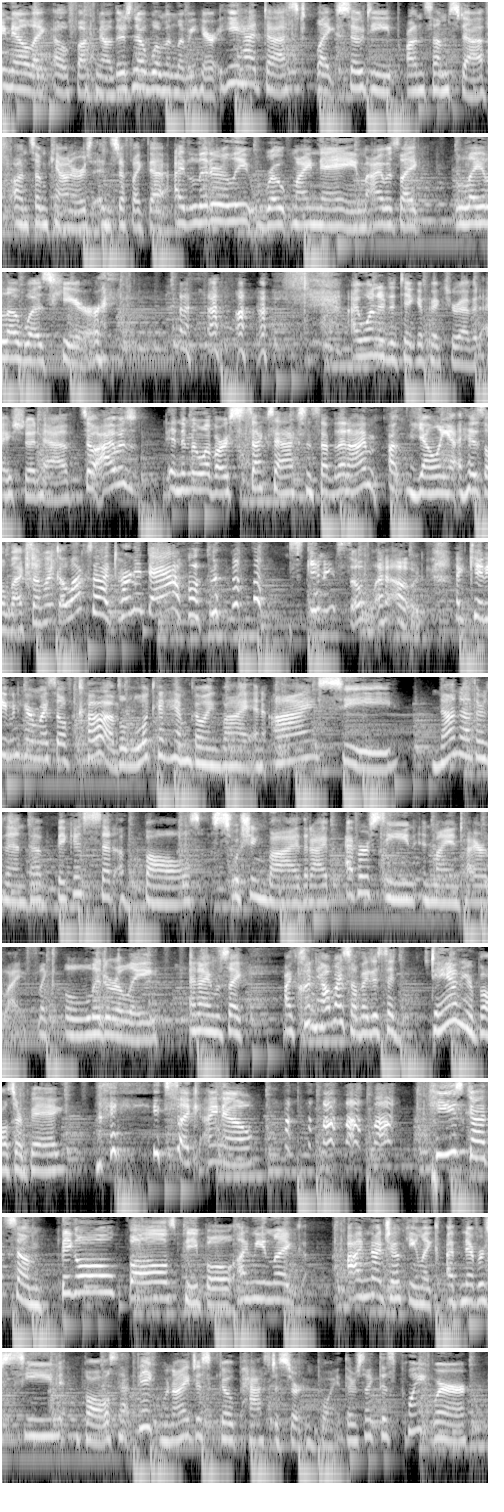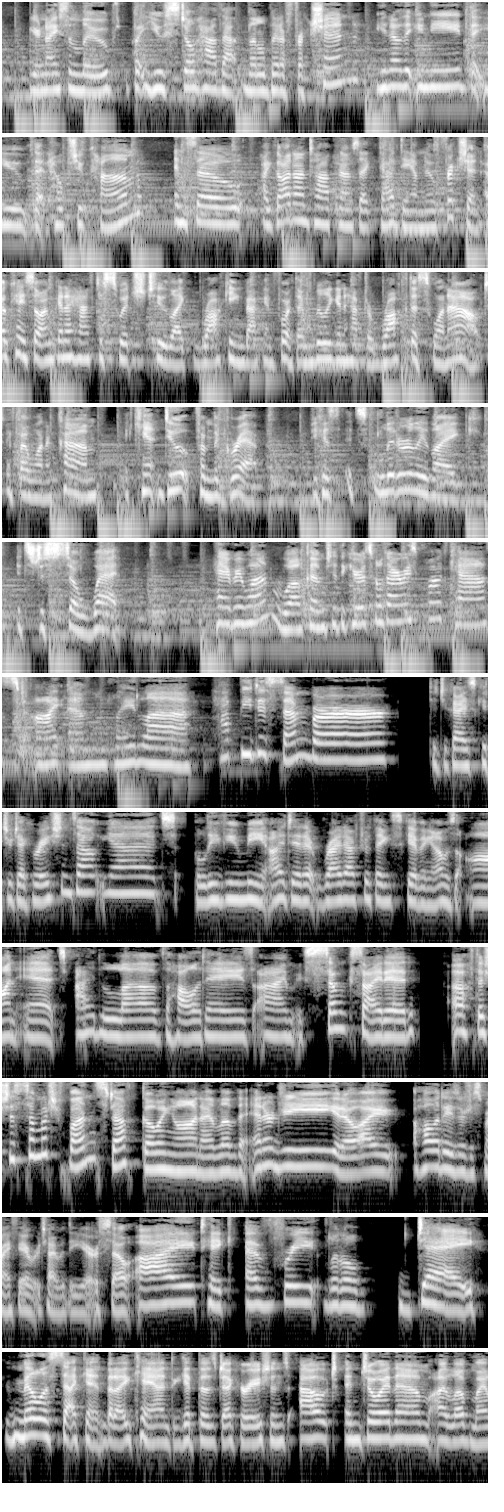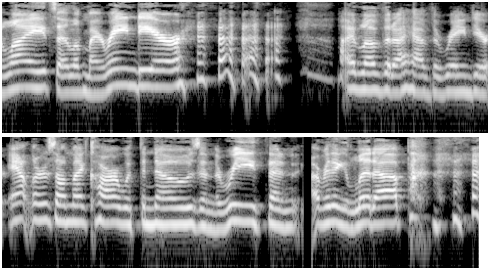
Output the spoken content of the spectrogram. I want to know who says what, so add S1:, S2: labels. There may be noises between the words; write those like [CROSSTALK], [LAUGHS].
S1: I know, like, oh, fuck no, there's no woman living here. He had dust, like, so deep on some stuff, on some counters and stuff like that. I literally wrote my name. I was like, Layla was here. [LAUGHS] I wanted to take a picture of it. I should have. So I was in the middle of our sex acts and stuff. Then I'm uh, yelling at his Alexa. I'm like, Alexa, turn it down. [LAUGHS] it's getting so loud. I can't even hear myself come. Look at him going by, and I see none other than the biggest set of balls swishing by that I've ever seen in my entire life. Like literally. And I was like, I couldn't help myself. I just said, damn, your balls are big. [LAUGHS] He's like, I know. [LAUGHS] He's got some big old balls, people. I mean, like, I'm not joking. Like, I've never seen balls that big when I just go past a certain point. There's like this point where you're nice and lubed, but you still have that little bit of friction, you know, that you need that you, that helps you come. And so I got on top and I was like, God damn, no friction. Okay, so I'm going to have to switch to like rocking back and forth. I'm really going to have to rock this one out if I want to come. I can't do it from the grip because it's literally like, it's just so wet. Hey everyone, welcome to the Curious Girl Diaries podcast. I am Layla. Happy December. Did you guys get your decorations out yet? Believe you me, I did it right after Thanksgiving. I was on it. I love the holidays. I'm so excited. Oh, there's just so much fun stuff going on. I love the energy. You know, I holidays are just my favorite time of the year. So I take every little day, millisecond that I can to get those decorations out, enjoy them. I love my lights. I love my reindeer. [LAUGHS] I love that I have the reindeer antlers on my car with the nose and the wreath and everything lit up.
